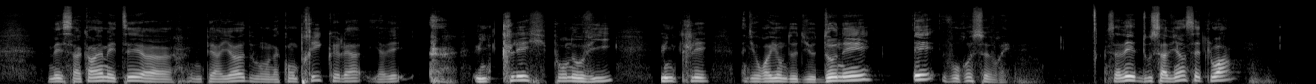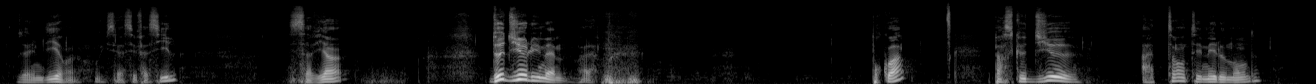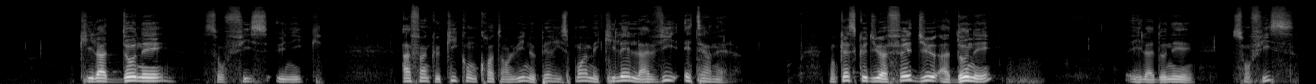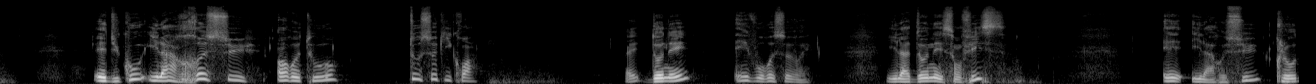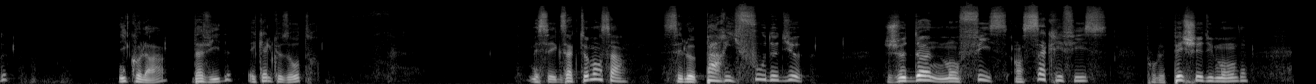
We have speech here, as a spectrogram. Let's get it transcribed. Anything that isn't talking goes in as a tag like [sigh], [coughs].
mais ça a quand même été euh, une période où on a compris que là, il y avait [clears throat] une clé pour nos vies, une clé du royaume de Dieu. Donnez et vous recevrez. Vous savez d'où ça vient cette loi? Vous allez me dire, oui, c'est assez facile. Ça vient de Dieu lui-même. [laughs] Pourquoi? Parce que Dieu a tant aimé le monde qu'il a donné son Fils unique, afin que quiconque croit en lui ne périsse point, mais qu'il ait la vie éternelle. Donc qu'est-ce que Dieu a fait? Dieu a donné, et il a donné son Fils, et du coup il a reçu en retour tous ceux qui croient. Donnez et vous recevrez. Il a donné son Fils, et il a reçu Claude, Nicolas, David et quelques autres. Mais c'est exactement ça. C'est le pari fou de Dieu. Je donne mon Fils en sacrifice pour le péché du monde,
